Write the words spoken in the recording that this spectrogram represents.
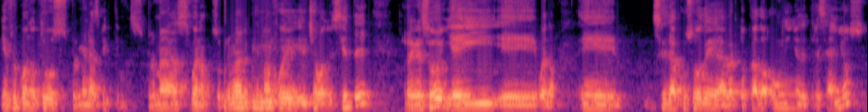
y ahí fue cuando tuvo sus primeras víctimas. Sus primeras, bueno, su primera víctima fue el chavo de los 7, regresó y ahí, eh, bueno, eh, se le acusó de haber tocado a un niño de 13 años,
